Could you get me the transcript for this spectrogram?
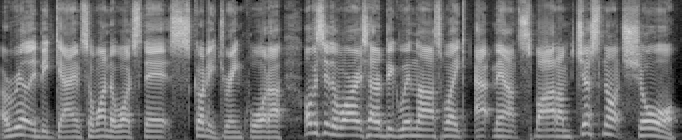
a really big game. So one to watch there, Scotty Drinkwater. Obviously, the Warriors had a big win last week at Mount Smart. I'm just not sure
